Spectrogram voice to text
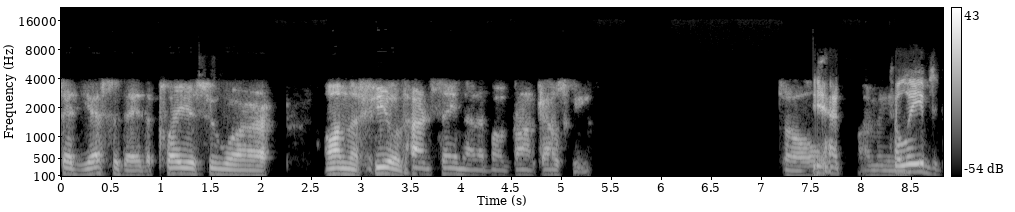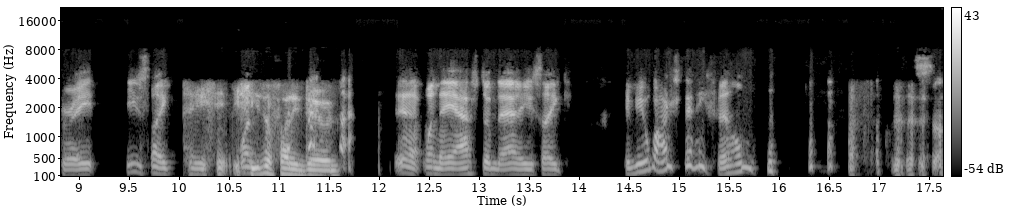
said yesterday, the players who are on the field aren't saying that about Gronkowski. So Yeah, I mean, Talib's great. He's like, he, when- he's a funny dude. yeah. When they asked him that, he's like, "Have you watched any film?" So,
